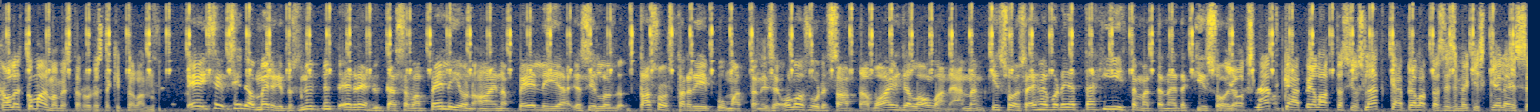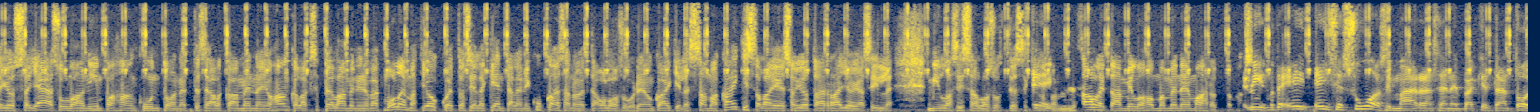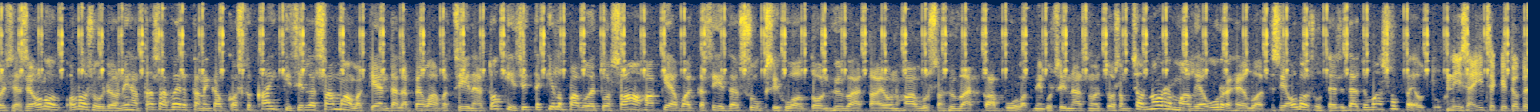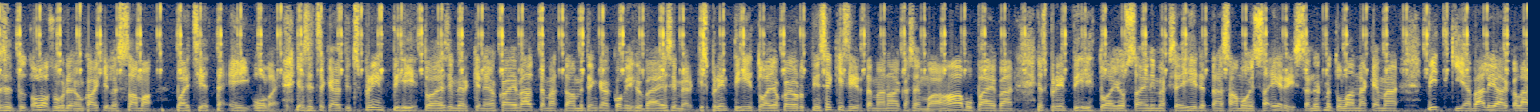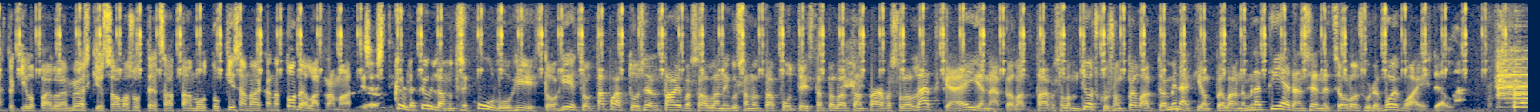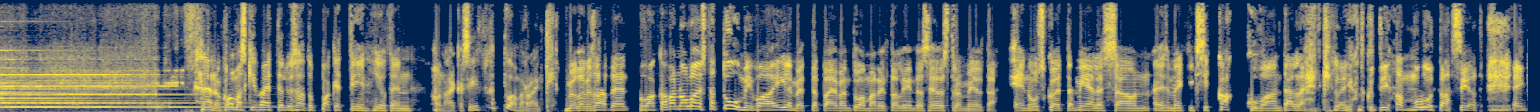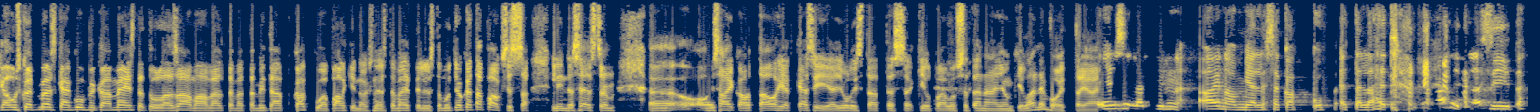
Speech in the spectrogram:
Oletko maailmanmestaruudestakin pelannut? Ei, se, sillä on merkitys. Nyt, nyt erehdy tässä, vaan peli on aina peliä ja silloin tasosta riippumatta, niin se olosuhde saattaa vaihdella. Ollaan MM-kisoissa, eihän me voida jättää hiihtämättä näitä kisoja. Jos lätkää pelattaisiin, jos lätkää pelattaisiin esimerkiksi keleissä, jossa jää sulaa niin pahaan kuntoon, että se alkaa mennä jo hankalaksi pelaaminen, niin vaikka molemmat joukkueet on siellä kentällä, niin kukaan sanoo, että olosuhde on kaikille sama. Kaikissa lajeissa on jotain rajoja sille, millaisissa olosuhteissa kilpaaminen sallitaan, milloin homma menee mahdottomaksi. Niin, mutta ei, ei se suosi määrän sen enempää ketään toisia. Se olo, olosuhde on ihan tasavertainen, koska kaikki sillä samalla kentällä pelaavat siinä. Ja toki sitten kilpailuetua saa hakea vaikka siitä, jos suksihuolto on hyvä tai on hallussa hyvät kapulat, niin kuin sinä sanoit tuossa. Mutta se on normaalia urheilua, että siihen olosuhteeseen täytyy vain sopeutua. Niin sä itsekin totesit, että olosuhde on kaikille sama, paitsi että ei ole. Ja sitten sä käytit sprinttihiihtoa esimerkkinä, joka ei välttämättä ole mitenkään kovin hyvä esimerkki. Sprinttihiihtoa, joka jouduttiin sekin siirtämään aikaisempaan aamupäivään, ja sprinttihiihtoa, jossa enimmäkseen hiihdetään samoissa erissä. Nyt me tullaan näkemään pitkiä väliaikalähtökilpailuja myöskin, jossa olosuhteet saattaa muuttua kisan aikana todella dramaattisesti. Kyllä, kyllä, mutta se kuuluu hiihtoon. Hiihto tapahtuu siellä taivasalla, niin kuin sanotaan, futista pelataan taivasalla. Lätkää ei enää pelata taivasalla, mutta joskus on pelattu ja minäkin olen pelannut. Minä tiedän sen, että se olosuhde voi vaihdella. Näin on kolmaskin väittely saatu pakettiin, joten on aika siirtyä tuomarointiin. Me olemme saaneet vakavan oloista tuumivaa ilmettä päivän tuomarilta Linda Selströmiltä. En usko, että mielessä on esimerkiksi kakku, vaan tällä hetkellä jotkut ihan muut asiat. Enkä usko, että myöskään kumpikaan meistä tullaan saamaan välttämättä mitään kakkua palkinnoksi näistä väittelyistä, mutta joka tapauksessa Linda Selström äh, olisi aika ottaa ohjat käsiin ja julistaa tässä kilpailussa tänään jonkinlainen voittaja. Ensinnäkin aina on mielessä kakku, että lähdetään, lähdetään siitä.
